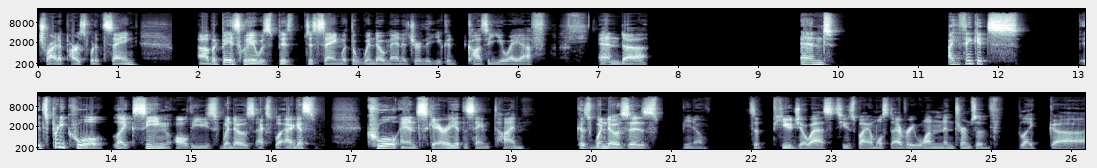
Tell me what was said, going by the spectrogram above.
try to parse what it's saying. Uh, but basically it was just saying with the window manager that you could cause a uaf and uh, and i think it's it's pretty cool like seeing all these windows exploit i guess cool and scary at the same time because Windows is, you know, it's a huge OS. It's used by almost everyone in terms of like uh,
